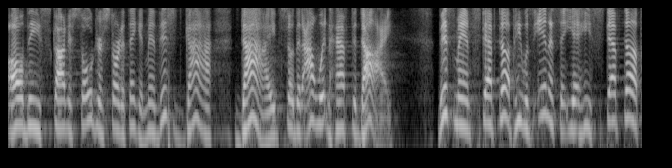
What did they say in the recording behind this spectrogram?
all these Scottish soldiers started thinking, man, this guy died so that I wouldn't have to die. This man stepped up. He was innocent, yet he stepped up,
